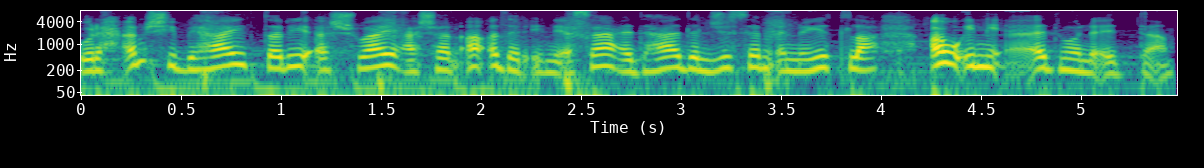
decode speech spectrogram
ورح أمشي بهاي الطريقة شوي عشان أقدر إني أساعد هذا الجسم إنه يطلع أو إني أقدمه لقدام.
